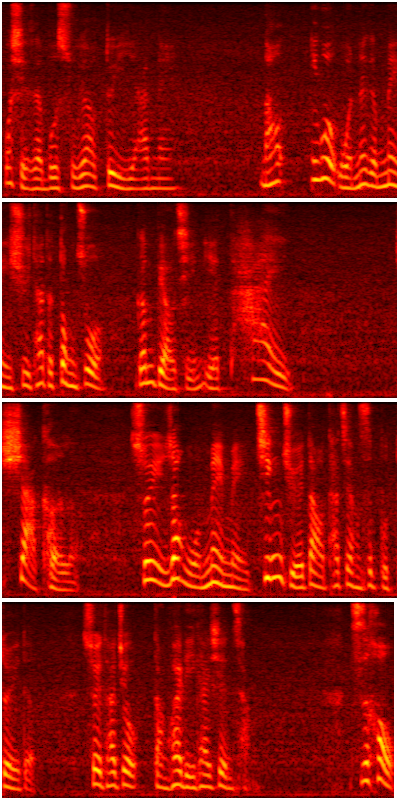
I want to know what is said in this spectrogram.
我现在不需要对伊安呢。然后，因为我那个妹婿他的动作。跟表情也太下课了，所以让我妹妹惊觉到他这样是不对的，所以他就赶快离开现场。之后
